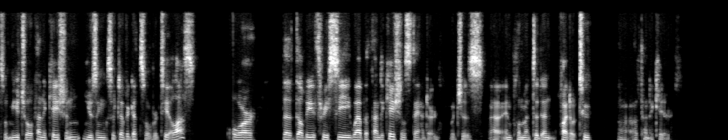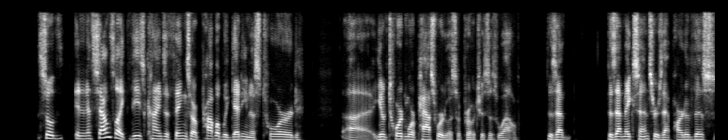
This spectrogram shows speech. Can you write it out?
so mutual authentication using certificates over TLS, or the W3C web authentication standard, which is uh, implemented in FIDO2 uh, authenticators so and it sounds like these kinds of things are probably getting us toward uh, you know toward more passwordless approaches as well. Does that does that make sense, or is that part of this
